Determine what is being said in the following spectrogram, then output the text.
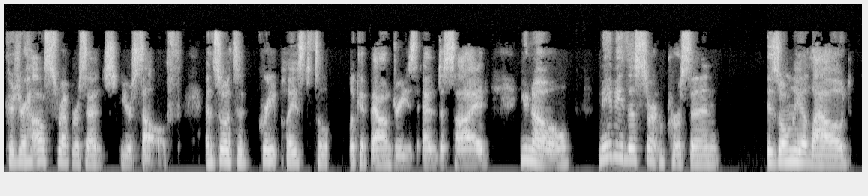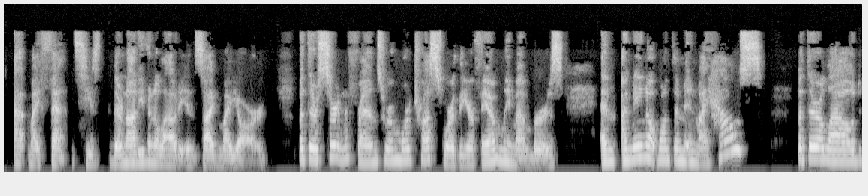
because your house represents yourself. And so it's a great place to look at boundaries and decide, you know, maybe this certain person is only allowed at my fence. He's they're not even allowed inside my yard. But there's certain friends who are more trustworthy or family members and I may not want them in my house, but they're allowed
